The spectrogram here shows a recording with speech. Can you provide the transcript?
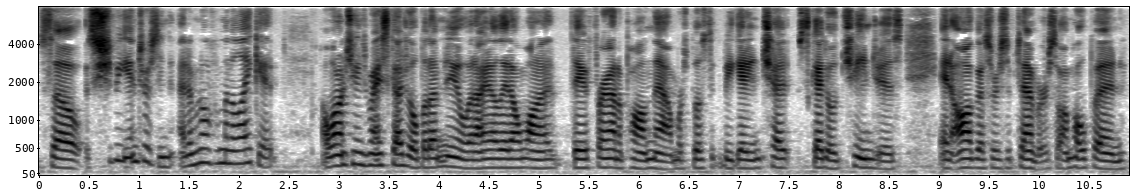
So it should be interesting. I don't know if I'm going to like it. I want to change my schedule, but I'm new, and I know they don't want to. They frown upon that. We're supposed to be getting ch- scheduled changes in August or September, so I'm hoping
